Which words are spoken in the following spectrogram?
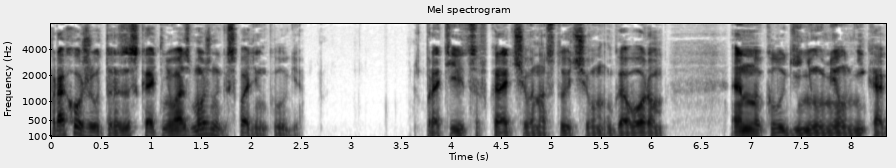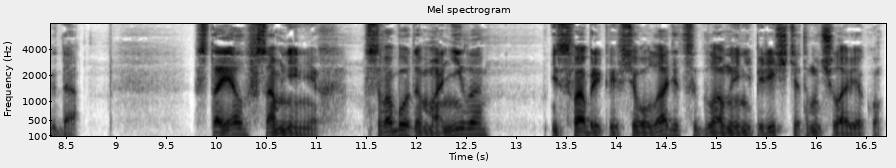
Прохожего-то разыскать невозможно, господин Клуги. Противиться вкрадчиво настойчивым уговорам Энно Клуги не умел никогда. Стоял в сомнениях. Свобода манила, и с фабрикой все уладится, главное не перечить этому человеку.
